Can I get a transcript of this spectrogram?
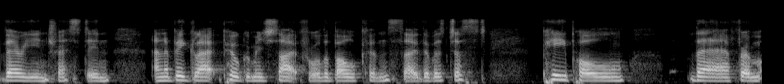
Very interesting, and a big like pilgrimage site for all the Balkans. So there was just people there from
